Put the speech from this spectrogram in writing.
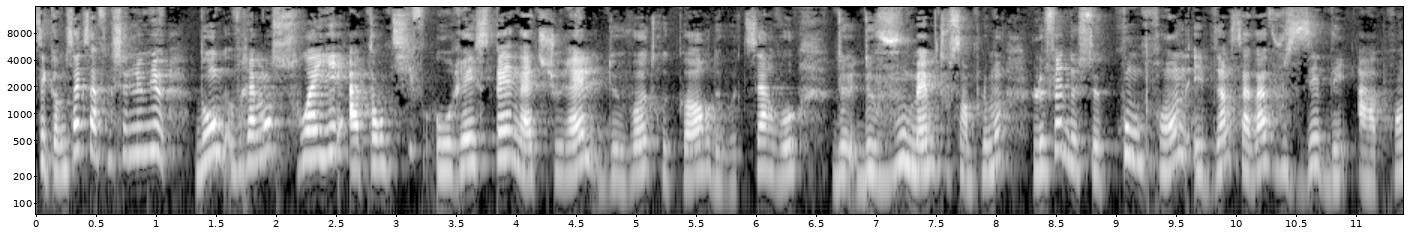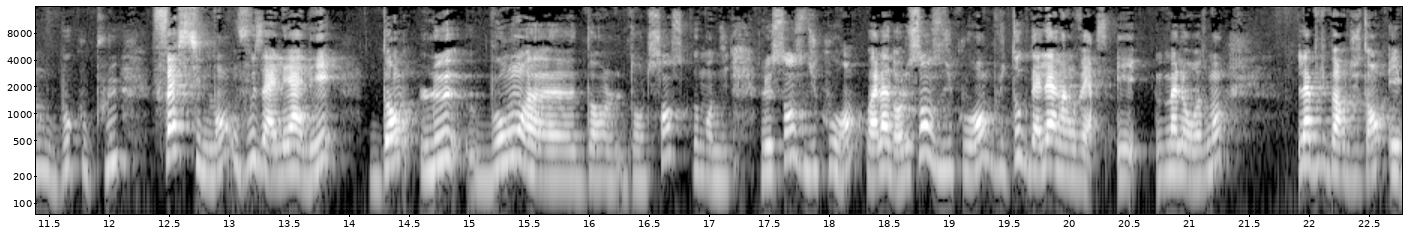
c'est comme ça que ça fonctionne le mieux. Donc vraiment, soyez attentifs au respect naturel de votre corps, de votre cerveau, de, vous-même tout simplement. Le fait de se comprendre, eh bien, ça va vous aider à apprendre beaucoup plus facilement. Vous allez aller dans le bon, euh, dans, dans, le sens, comment on dit, le sens du courant. Voilà, dans le sens du courant plutôt que d'aller à l'inverse. Et malheureusement, la plupart du temps, eh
